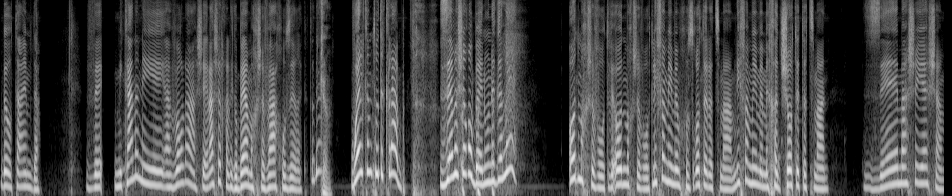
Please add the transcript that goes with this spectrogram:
באותה עמדה. ומכאן אני אעבור לשאלה שלך לגבי המחשבה החוזרת. אתה יודע? כן. Welcome to the club. זה מה שרובנו נגלה. עוד מחשבות ועוד מחשבות. לפעמים הן חוזרות על עצמן, לפעמים הן מחדשות את עצמן. זה מה שיש שם.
